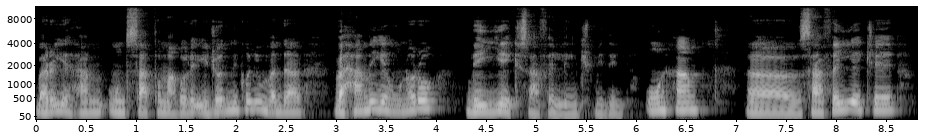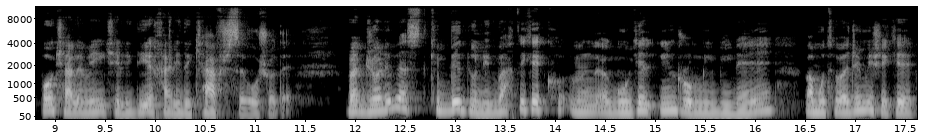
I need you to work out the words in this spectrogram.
برای هم اون صد تا مقاله ایجاد می‌کنیم و در و همه اونا رو به یک صفحه لینک میدیم. اون هم صفحه که با کلمه کلیدی خرید کفش سئو شده. و جالب است که بدونید وقتی که گوگل این رو می‌بینه و متوجه میشه که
